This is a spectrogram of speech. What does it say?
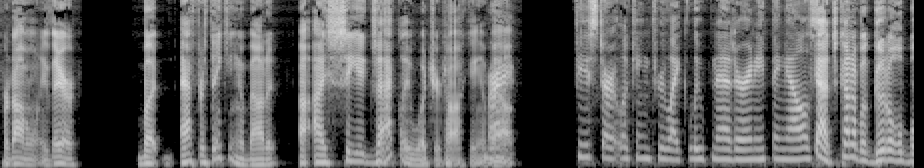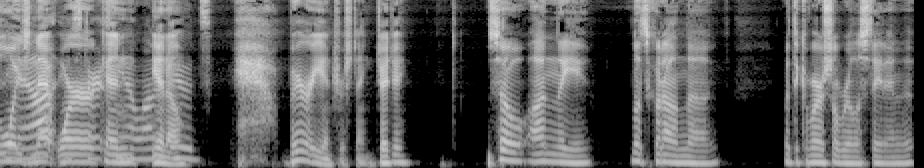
predominantly there, but after thinking about it, I, I see exactly what you're talking about. Right. If you start looking through like LoopNet or anything else, Yeah, it's kind of a good old boys yeah, you network, and you know, dudes. yeah, very interesting. JJ, So on the let's go down the with the commercial real estate and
